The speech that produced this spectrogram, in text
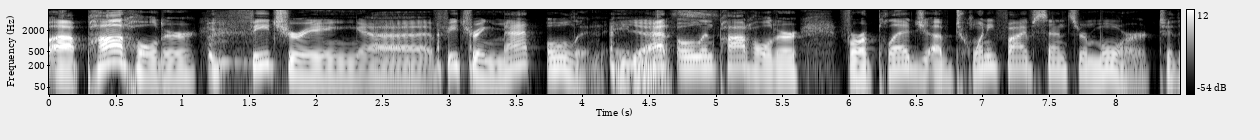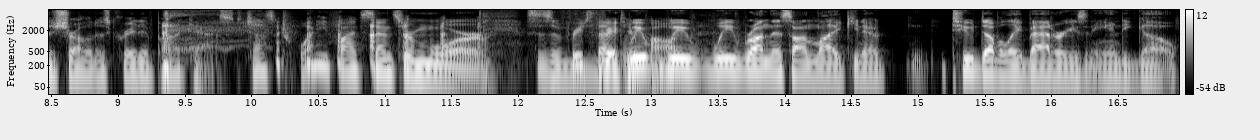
uh, pot holder featuring uh, featuring Matt Olin, a Matt Olin pot holder for a pledge of twenty five cents or more to the Charlotte is Creative podcast. Just 25 cents or more. This is a Preach that we we we run this on like you know two double A batteries and Andy Go.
